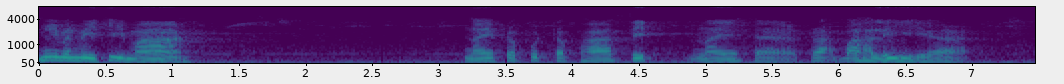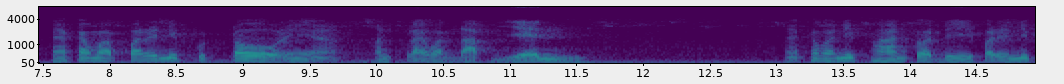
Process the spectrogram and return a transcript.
นี่มันมีที่มา ในพระพุทธภาษิตในพระบาลีคำว่าปรินิพุตโตเนี่ยมันแปลว่าดับเย็นคำว่านิพพานก็ดี ปรินิพ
